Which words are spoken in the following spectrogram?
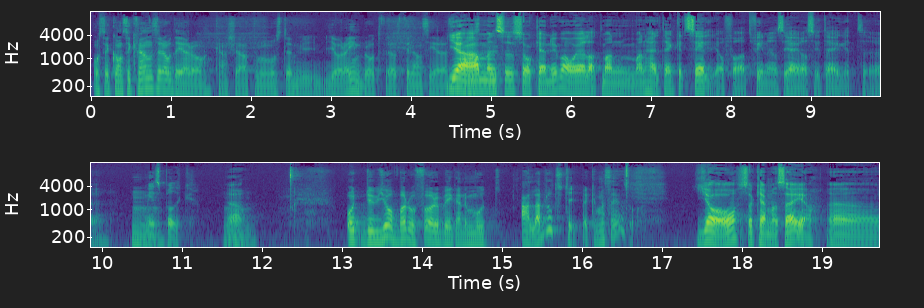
Och så konsekvenser av det då? Kanske att man måste göra inbrott för att finansiera sitt Ja, men så, så kan det ju vara. Eller att man, man helt enkelt säljer för att finansiera sitt eget eh, mm. missbruk. Ja. Mm. Och du jobbar då förebyggande mot alla brottstyper, kan man säga så? Ja, så kan man säga. Eh,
